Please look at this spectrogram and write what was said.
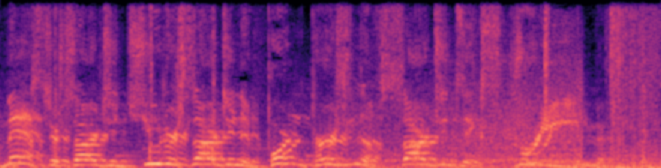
Master Sergeant Shooter Sergeant Important Person of Sergeant Extreme!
